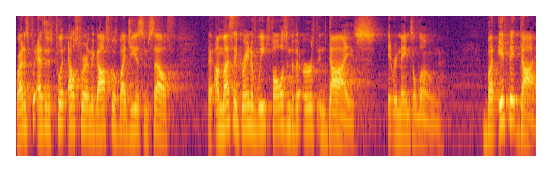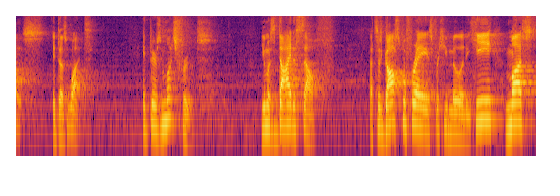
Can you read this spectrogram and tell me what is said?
Right as, it is put elsewhere in the Gospels by Jesus himself, unless a grain of wheat falls into the earth and dies, it remains alone. But if it dies, it does what? It bears much fruit. You must die to self. That's a gospel phrase for humility. He must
